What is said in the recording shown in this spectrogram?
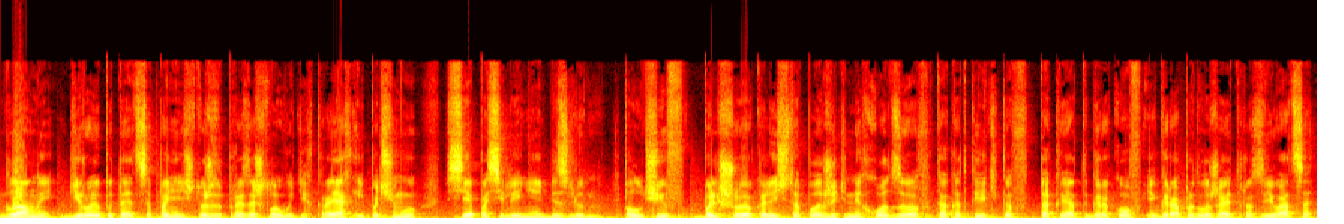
Главный герой пытается понять, что же произошло в этих краях и почему все поселения безлюдны. Получив большое количество положительных отзывов, как от критиков, так и от игроков, игра продолжает развиваться,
